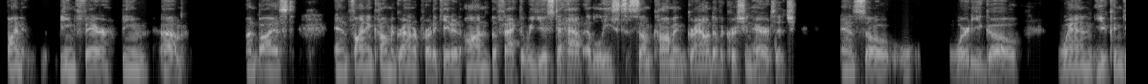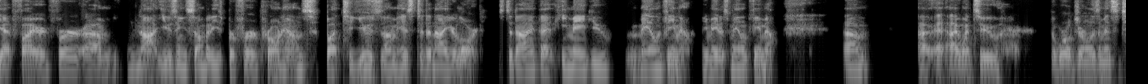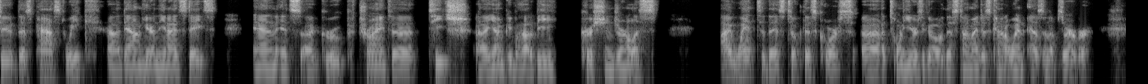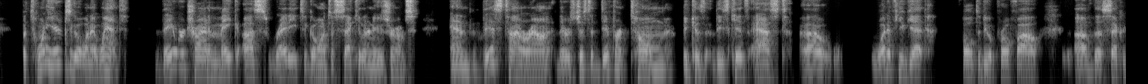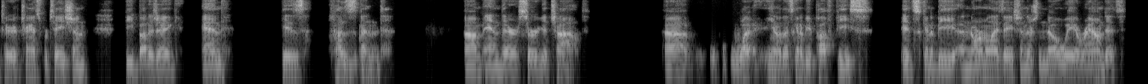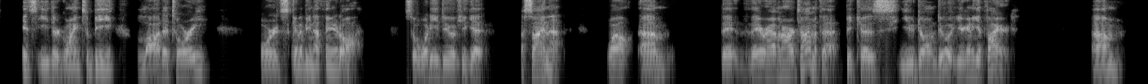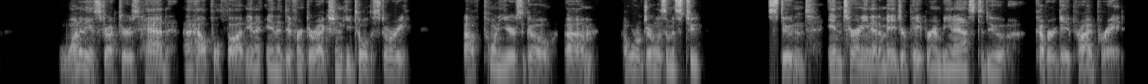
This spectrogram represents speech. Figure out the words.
finding being fair being um, unbiased and finding common ground are predicated on the fact that we used to have at least some common ground of a Christian heritage. And so, where do you go when you can get fired for um, not using somebody's preferred pronouns, but to use them is to deny your Lord, deny that He made you male and female. He made us male and female. Um, I, I, went to the World Journalism Institute this past week uh, down here in the United States and it's a group trying to teach uh, young people how to be Christian journalists. I went to this, took this course uh, 20 years ago. This time I just kind of went as an observer. But 20 years ago, when I went, they were trying to make us ready to go into secular newsrooms. And this time around, there was just a different tone because these kids asked, uh, "What if you get told to do a profile of the Secretary of Transportation, Pete Buttigieg, and his husband, um, and their surrogate child?" Uh, what you know, that's going to be a puff piece. It's going to be a normalization. There's no way around it. It's either going to be laudatory or it's going to be nothing at all. So what do you do if you get assigned that? Well, um, they they were having a hard time with that because you don't do it, you're going to get fired. Um, one of the instructors had a helpful thought in a, in a different direction. He told a story of 20 years ago, um, a World Journalism Institute student interning at a major paper and being asked to do cover a gay pride parade,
